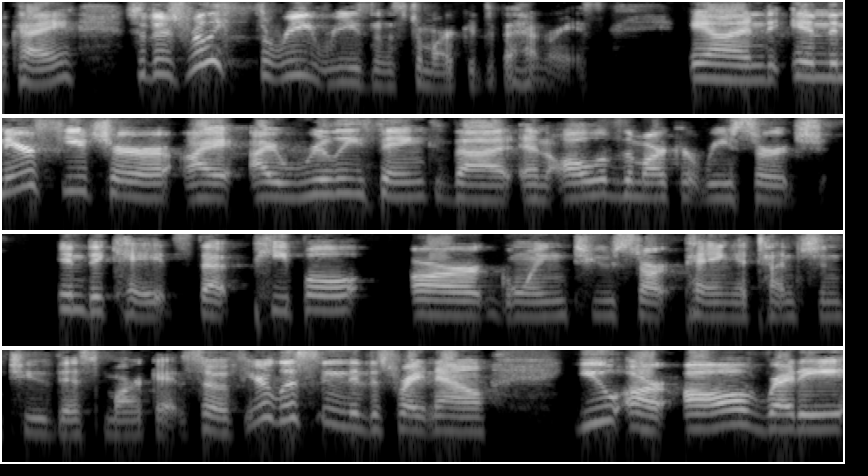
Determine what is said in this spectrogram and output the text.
Okay, so there's really three reasons to market to the Henrys. And in the near future, I, I really think that, and all of the market research indicates that people are going to start paying attention to this market. So if you're listening to this right now, you are already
